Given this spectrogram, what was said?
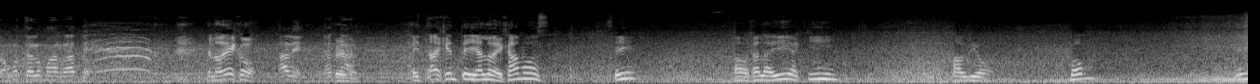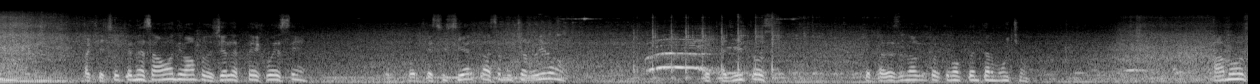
Vamos a hacerlo más rato. Te lo dejo. Dale, ya está. Ahí está, gente, ya lo dejamos. ¿Sí? Vamos a bajarla ahí, aquí. Audio. ¿Sí? Para que chequen esa onda y vamos a aprovechar el espejo ese. Porque sí es cierto, hace mucho ruido. Detallitos que algo porque no cuentan mucho. Vamos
